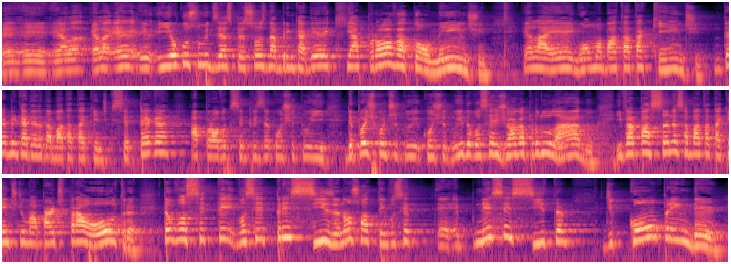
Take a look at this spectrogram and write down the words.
É, é, ela, ela é, e eu costumo dizer às pessoas na brincadeira que a prova atualmente ela é igual uma batata quente. Não tem a brincadeira da batata quente que você pega a prova que você precisa constituir, depois de constituída você joga para o lado e vai passando essa batata quente de uma parte para outra. Então você tem, você precisa, não só tem, você é, necessita de compreender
